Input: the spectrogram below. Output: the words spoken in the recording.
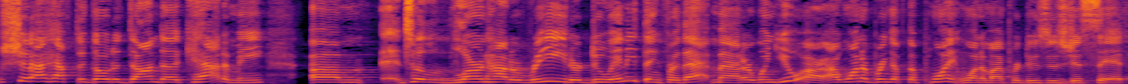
should I have to go to Donda Academy um, to learn how to read or do anything for that matter when you are? I want to bring up the point one of my producers just said.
